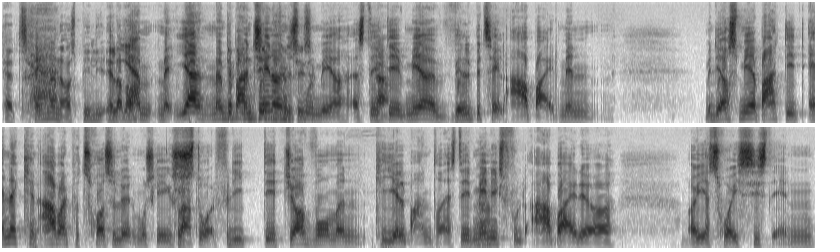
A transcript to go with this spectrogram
er trænerne også billige, eller hvad? Ja, man, ja, man, Det er bare man en tjener en smule mere. Altså, det, Ja. ja. det er mere velbetalt arbejde, men, men det er også mere bare, det er et anerkendt arbejde på trods af løn måske ikke Klart. så stort, fordi det er et job, hvor man kan hjælpe andre. Altså, det er et ja. meningsfuldt arbejde, og, og jeg tror i sidste ende,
